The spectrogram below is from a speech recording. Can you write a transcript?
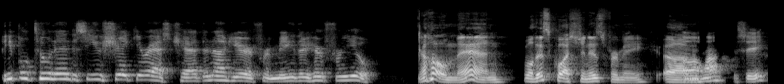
people tune in to see you shake your ass, Chad. They're not here for me. They're here for you. Oh man. Well, this question is for me. Um, uh huh. See.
